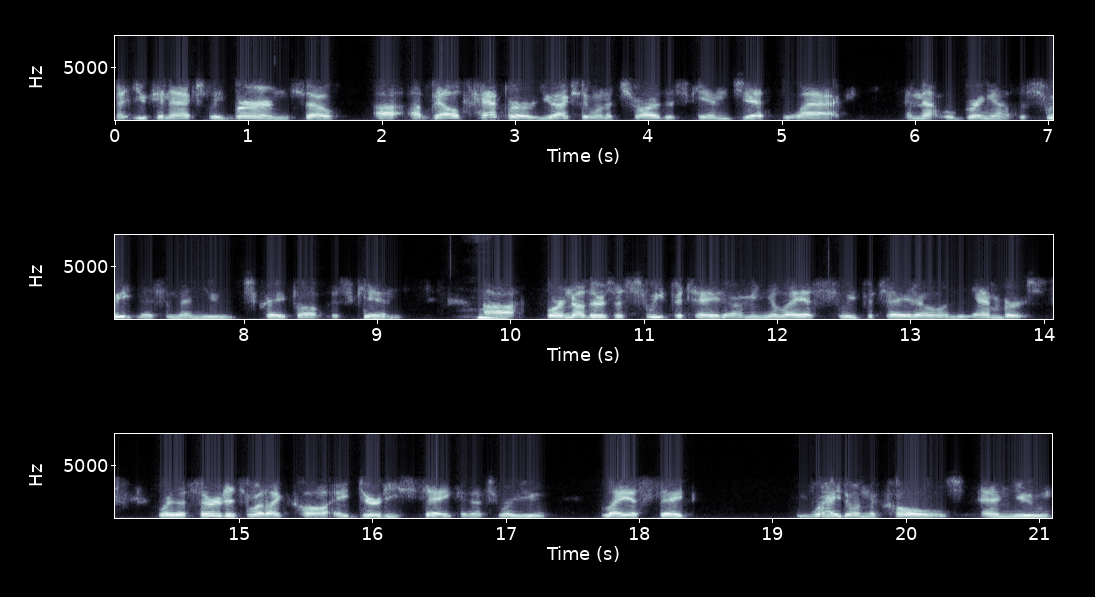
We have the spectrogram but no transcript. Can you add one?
that you can actually burn so uh, a bell pepper you actually want to char the skin jet black and that will bring out the sweetness and then you scrape off the skin Hmm. Uh, or another is a sweet potato. I mean, you lay a sweet potato on the embers. Where the third is what I call a dirty steak, and that's where you lay a steak right on the coals and you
